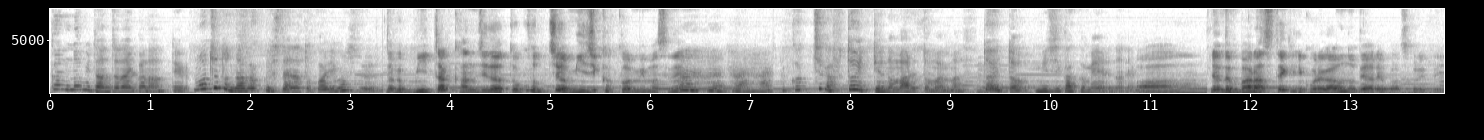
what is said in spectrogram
干伸びたんじゃないかなっていう。もうちょっと長くしたいなとこあります？なんか見た感じだとこっちが短くは見えますね、はいはいはいはい。こっちが太いっていうのもあると思います。太いと短く見えるので。ああでもでもバランス的にこれが合うのであればそれでいい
